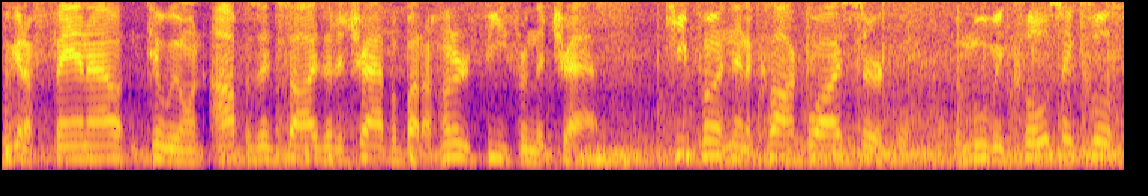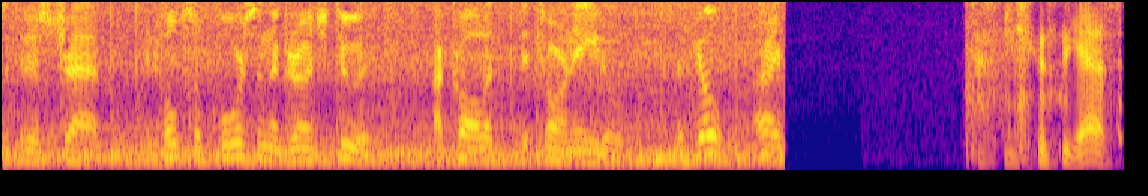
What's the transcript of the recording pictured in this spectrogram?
We're gonna fan out until we're on opposite sides of the trap, about 100 feet from the trap. Keep hunting in a clockwise circle. We're moving closer and closer to this trap in hopes of forcing the grunch to it. I call it the tornado. Let's go. All right. yes,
